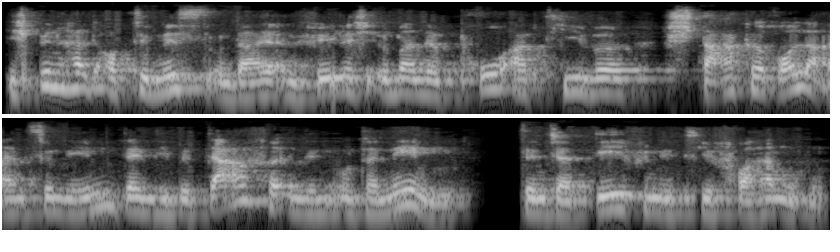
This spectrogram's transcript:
Ich bin halt Optimist und daher empfehle ich immer eine proaktive, starke Rolle einzunehmen, denn die Bedarfe in den Unternehmen sind ja definitiv vorhanden.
